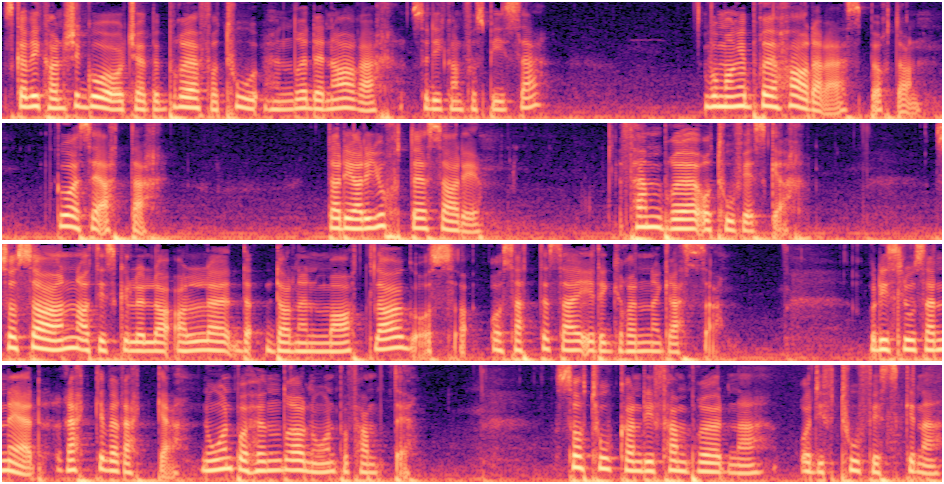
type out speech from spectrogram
Skal vi kanskje gå og kjøpe brød for 200 denarer, så de kan få spise? Hvor mange brød har dere? spurte han. Gå og se etter. Da de hadde gjort det, sa de, Fem brød og to fisker. Så sa han at de skulle la alle danne en matlag og, sette seg i det grønne gresset. Og de slo seg ned, rekke ved rekke, noen på 100 og noen på 50. Så tok han de fem brødene og de to fiskene,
